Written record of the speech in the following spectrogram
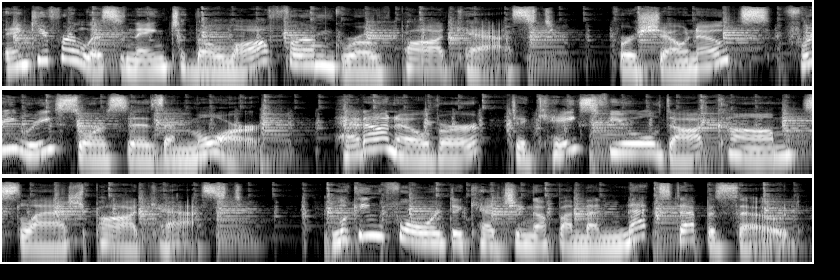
Thank you for listening to the Law Firm Growth Podcast. For show notes, free resources, and more, head on over to casefuel.com slash podcast. Looking forward to catching up on the next episode.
